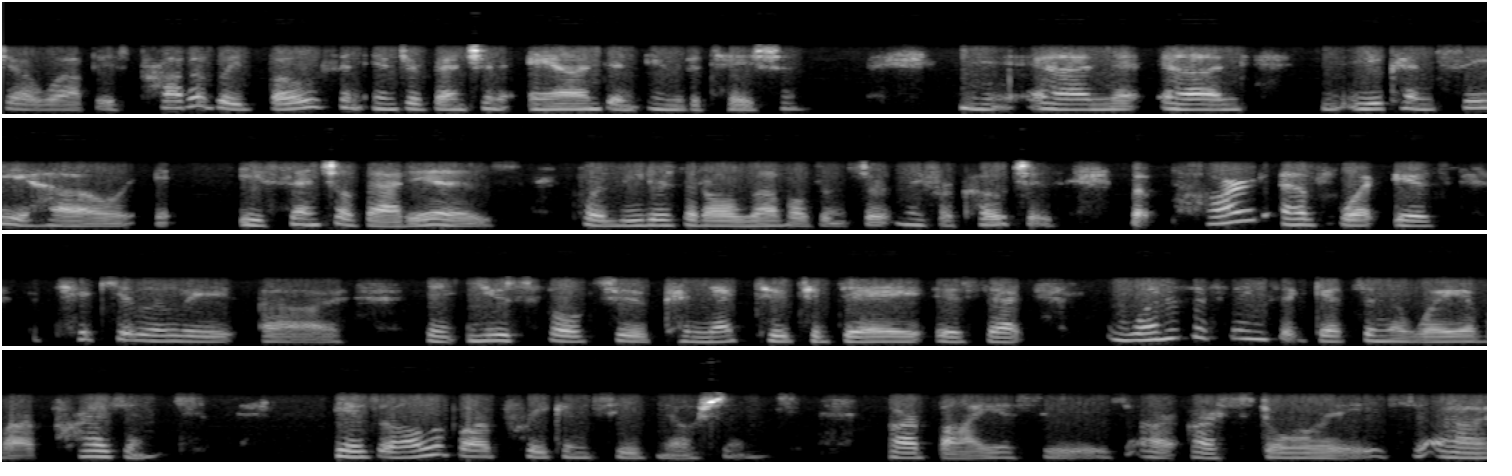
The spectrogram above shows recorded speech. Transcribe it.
show up is probably both an intervention and an invitation. And, and you can see how essential that is for leaders at all levels and certainly for coaches. But part of what is particularly uh, useful to connect to today is that one of the things that gets in the way of our presence is all of our preconceived notions, our biases, our, our stories, uh,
